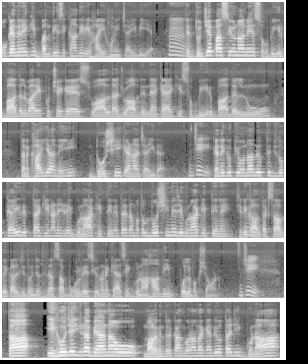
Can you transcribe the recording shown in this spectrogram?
ਉਹ ਕਹਿੰਦੇ ਨੇ ਕਿ ਬੰਦੀ ਸਿੱਖਾਂ ਦੀ ਰਿਹਾਈ ਹੋਣੀ ਚਾਹੀਦੀ ਹੈ। ਤੇ ਦੂਜੇ ਪਾਸੇ ਉਹਨਾਂ ਨੇ ਸੁਖਬੀਰ ਬਾਦਲ ਬਾਰੇ ਪੁੱਛੇ ਗਏ। ਸਵਾਲ ਦਾ ਜਵਾਬ ਦਿੰਦਿਆਂ ਕਿਹਾ ਕਿ ਸੁਖਬੀਰ ਬਾਦਲ ਨੂੰ ਤਨਖਾਹੀਆ ਨਹੀਂ ਦੋਸ਼ੀ ਕਹਿਣਾ ਚਾਹੀਦਾ ਜੀ। ਕਹਿੰਦੇ ਕਿਉਂਕਿ ਉਹਨਾਂ ਦੇ ਉੱਤੇ ਜਦੋਂ ਕਹਿ ਹੀ ਦਿੱਤਾ ਕਿ ਇਹਨਾਂ ਨੇ ਜਿਹੜੇ ਗੁਨਾਹ ਕੀਤੇ ਨੇ ਤਾਂ ਇਹਦਾ ਮਤਲਬ ਦੋਸ਼ੀ ਨੇ ਜੇ ਗੁਨਾਹ ਕੀਤੇ ਨੇ। ਸ਼੍ਰੀ ਅਕਾਲ ਤਖਤ ਸਾਹਿਬ ਦੇ ਕੱਲ ਜਦੋਂ ਜਥੇਦਾਰ ਸਾਹਿਬ ਬੋਲ ਰਹੇ ਸੀ ਉਹਨਾਂ ਨੇ ਕਿਹਾ ਸੀ ਗੁਨਾਹਾਂ ਦੀ ਭੁੱਲ ਬਖਸ਼ਾਉਣ। ਜੀ। ਤਾਂ ਇਹੋ ਜਿਹਾ ਜਿਹੜਾ ਬਿਆਨ ਆ ਉਹ ਮਾਲਵਿੰਦਰ ਕੰਗ ਉਹਨਾਂ ਦਾ ਕਹਿੰਦੇ ਉਹ ਤਾਂ ਜੀ ਗੁਨਾਹ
